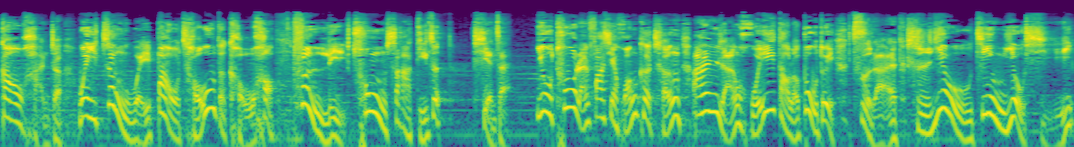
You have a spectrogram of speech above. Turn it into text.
高喊着为政委报仇的口号，奋力冲杀敌阵。现在又突然发现黄克诚安然回到了部队，自然是又惊又喜。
